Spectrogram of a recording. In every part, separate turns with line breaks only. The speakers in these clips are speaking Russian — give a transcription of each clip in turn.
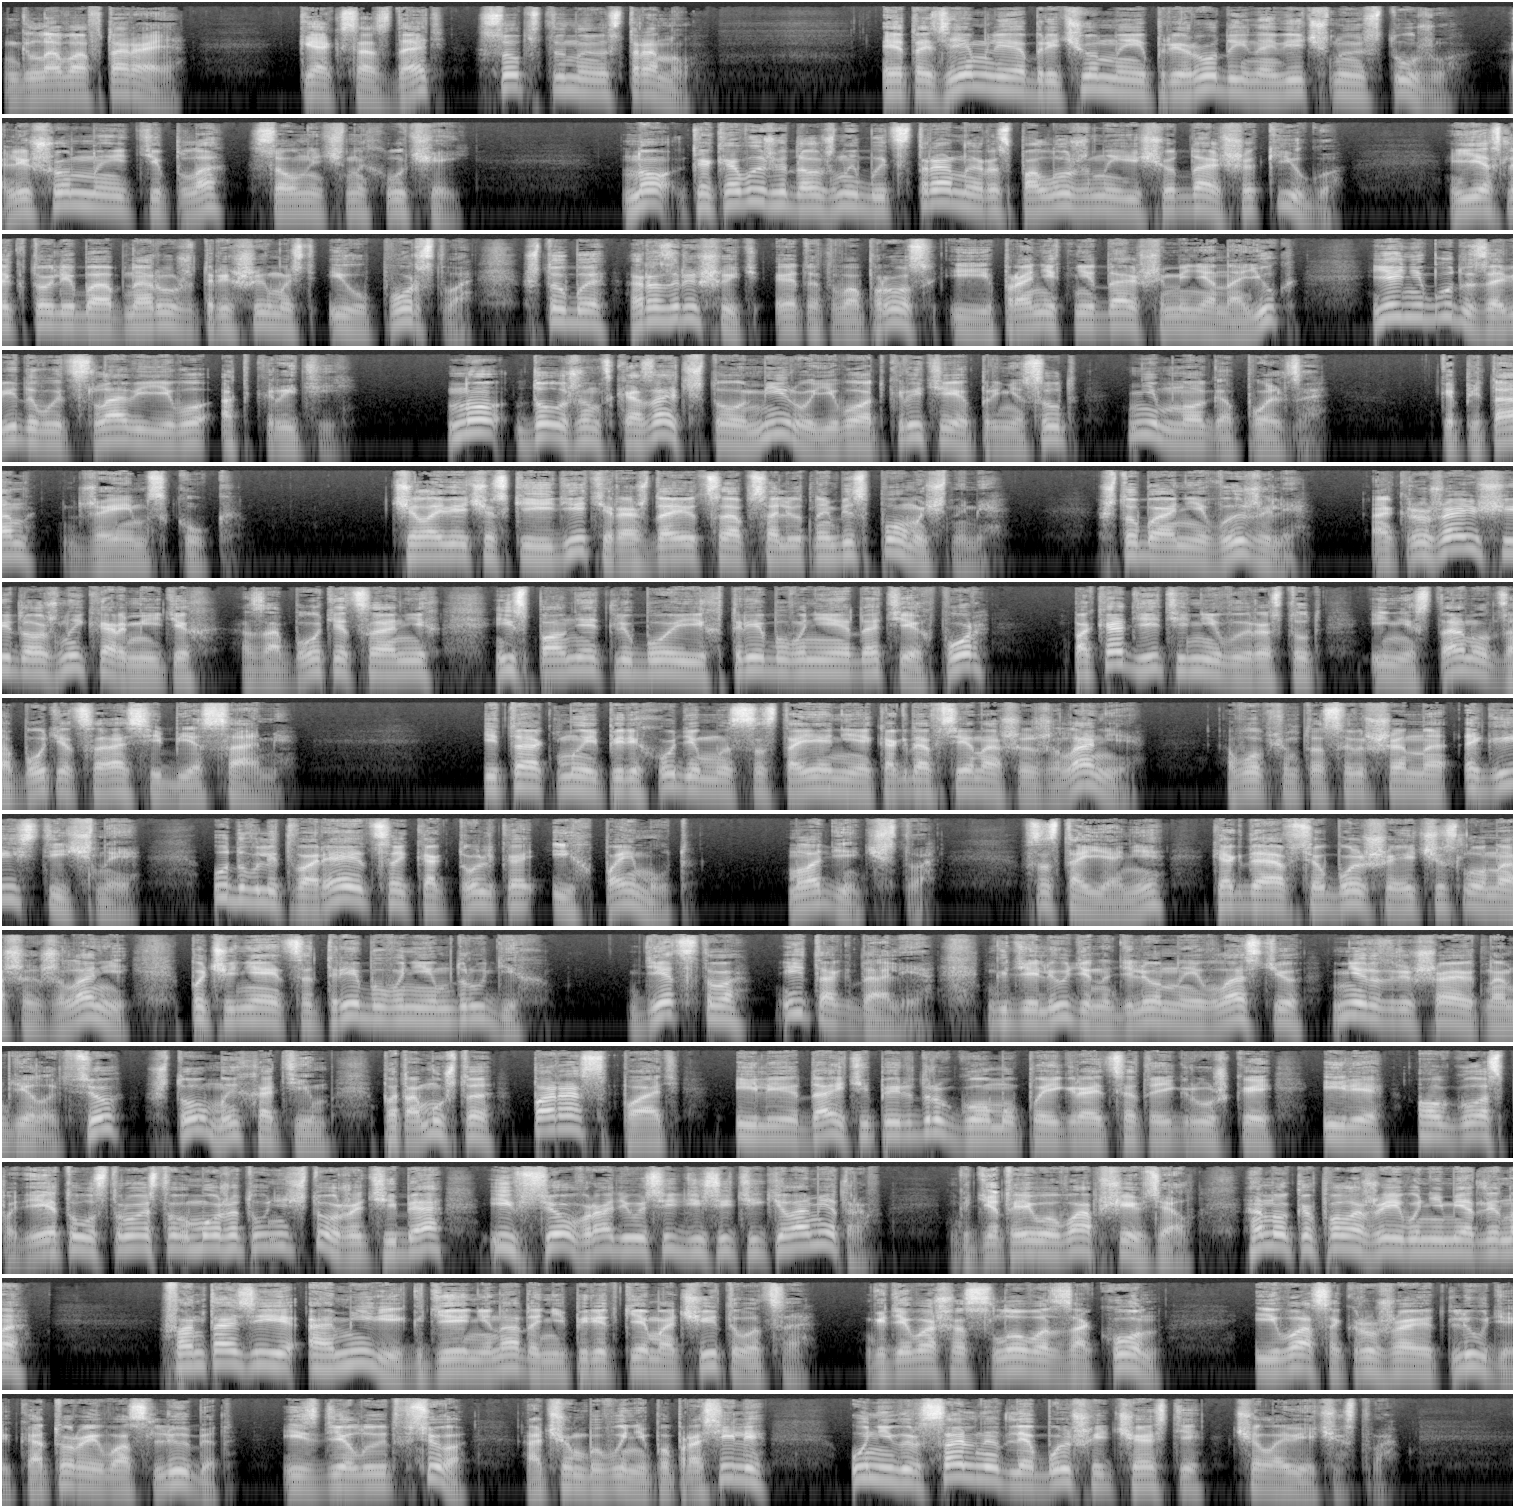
Глава 2. Как создать собственную страну. Это земли, обреченные природой на вечную стужу, лишенные тепла солнечных лучей. Но каковы же должны быть страны, расположенные еще дальше к югу? Если кто-либо обнаружит решимость и упорство, чтобы разрешить этот вопрос и проникнет дальше меня на юг, я не буду завидовать славе его открытий. Но должен сказать, что миру его открытия принесут немного пользы. Капитан Джеймс Кук. Человеческие дети рождаются абсолютно беспомощными. Чтобы они выжили, окружающие должны кормить их, заботиться о них, исполнять любое их требование до тех пор, пока дети не вырастут и не станут заботиться о себе сами. Итак, мы переходим из состояния, когда все наши желания, в общем-то совершенно эгоистичные, удовлетворяются, как только их поймут. Младенчество. В состоянии, когда все большее число наших желаний подчиняется требованиям других. Детство и так далее, где люди, наделенные властью, не разрешают нам делать все, что мы хотим, потому что пора спать, или «дай теперь другому поиграть с этой игрушкой», или «О, Господи, это устройство может уничтожить тебя, и все в радиусе 10 километров». Где ты его вообще взял? А ну-ка, положи его немедленно. Фантазии о мире, где не надо ни перед кем отчитываться, где ваше слово — закон, и вас окружают люди, которые вас любят и сделают все, о чем бы вы ни попросили, универсальны для большей части человечества.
